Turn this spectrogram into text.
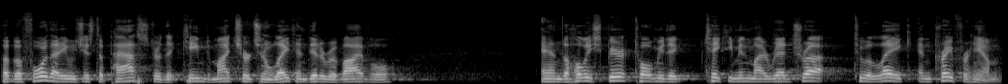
But before that, he was just a pastor that came to my church in Olathe and did a revival. And the Holy Spirit told me to take him in my red truck to a lake and pray for him.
